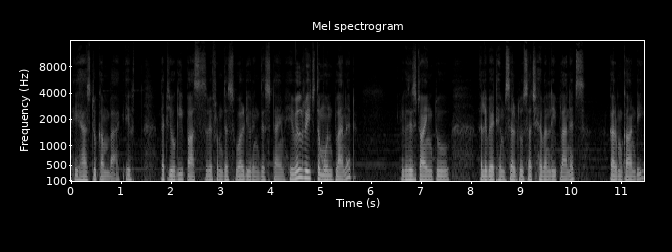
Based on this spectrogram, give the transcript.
He has to come back. If that yogi passes away from this world during this time, he will reach the moon planet because he's trying to elevate himself to such heavenly planets, Karmakandi,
